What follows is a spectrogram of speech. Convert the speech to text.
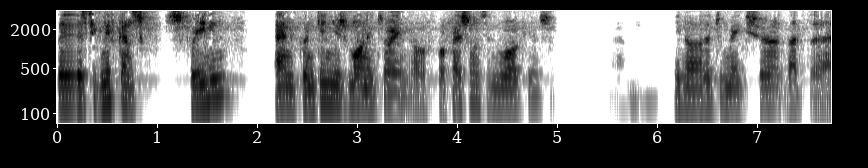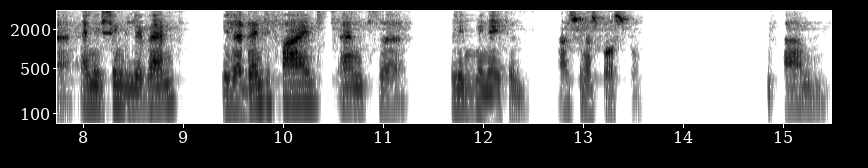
there is significant screening and continuous monitoring of professionals and workers um, in order to make sure that uh, any single event is identified and uh, eliminated as soon as possible. Um,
